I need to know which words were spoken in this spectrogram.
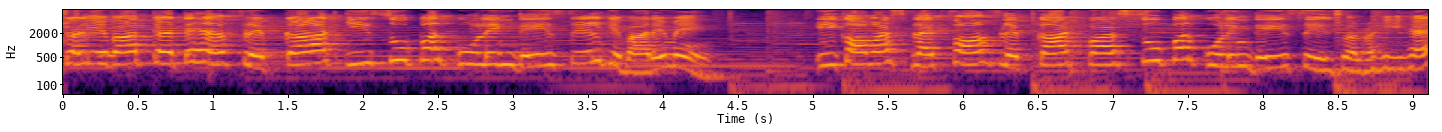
चलिए बात करते हैं फ्लिपकार्ट की सुपर कूलिंग डे सेल के बारे में। ई कॉमर्स प्लेटफॉर्म फ्लिपकार्ट पर सुपर कूलिंग डे सेल चल रही है।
